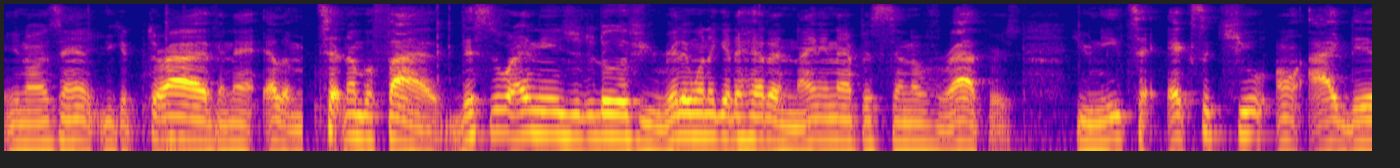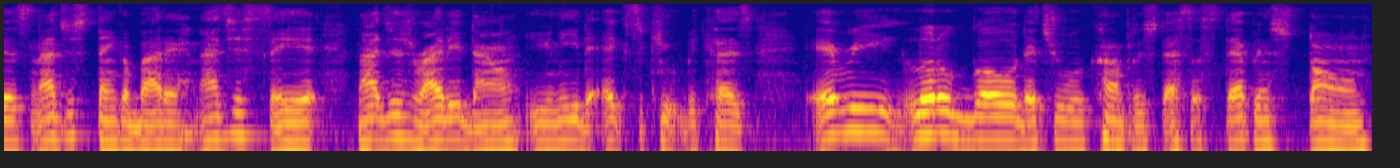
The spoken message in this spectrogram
you know what I'm saying? You can thrive in that element. Tip number five. This is what I need you to do if you really want to get ahead of 99% of rappers. You need to execute on ideas, not just think about it, not just say it, not just write it down. You need to execute because every little goal that you accomplish, that's a stepping stone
